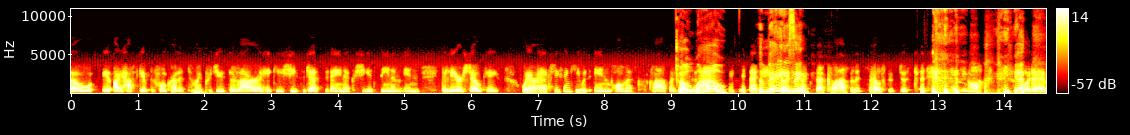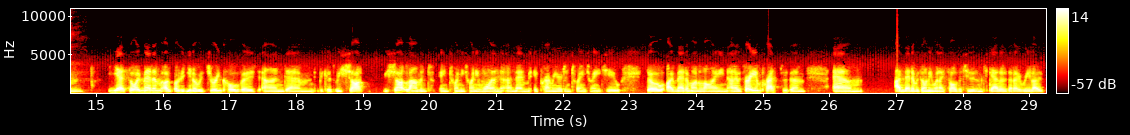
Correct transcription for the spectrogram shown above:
so it, I have to give the full credit to my producer, Lara Hickey. She suggested Éanna because she had seen him in the Lir showcase. Where I actually think he was in Paul Mescal's class. I think Oh, wow. yeah. So Amazing. that, that class in itself is just taking off. But um, yeah, so I met him. uh, uh, You know, it was during COVID, and um, because we shot we shot Lamb in, in 2021, and then it premiered in 2022. So I met him online, and I was very impressed with him. Um, and then it was only when I saw the two of them together that I realized,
